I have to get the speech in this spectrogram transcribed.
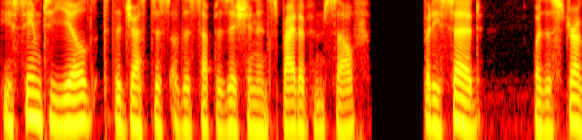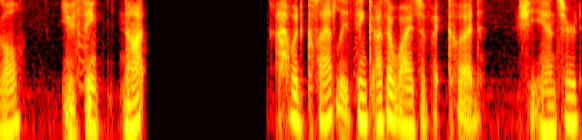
He seemed to yield to the justice of the supposition in spite of himself, but he said, with a struggle. You think not? I would gladly think otherwise if I could, she answered.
